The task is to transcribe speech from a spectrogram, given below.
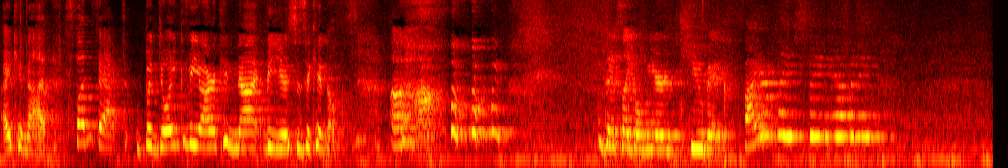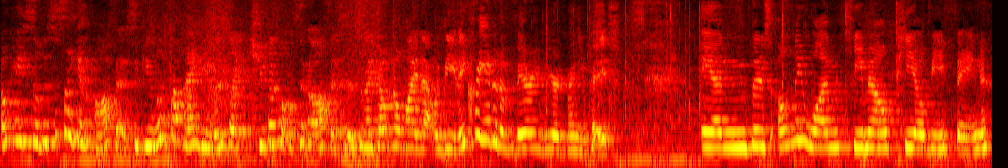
I cannot. Fun fact Badoink VR cannot be used as a Kindle. Uh, there's like a weird cubic fireplace thing happening. Okay, so this is like an office. If you look behind you, there's like cubicles and offices, and I don't know why that would be. They created a very weird menu page. And there's only one female POV thing,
